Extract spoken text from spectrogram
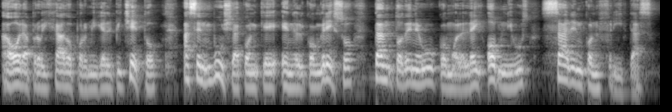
ahora prohijado por Miguel Pichetto, hacen bulla con que en el Congreso tanto DNU como la ley ómnibus salen con fritas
